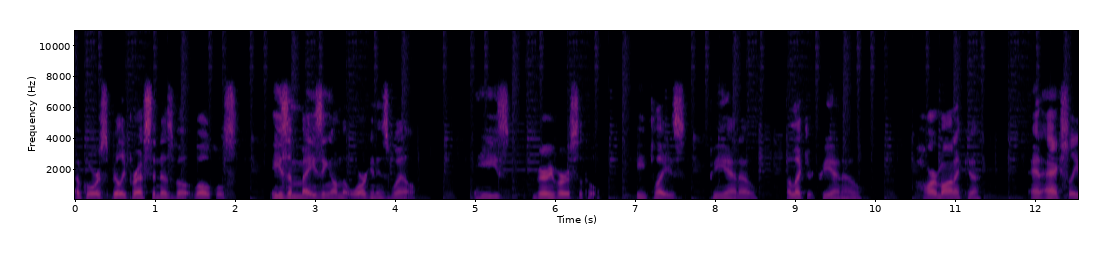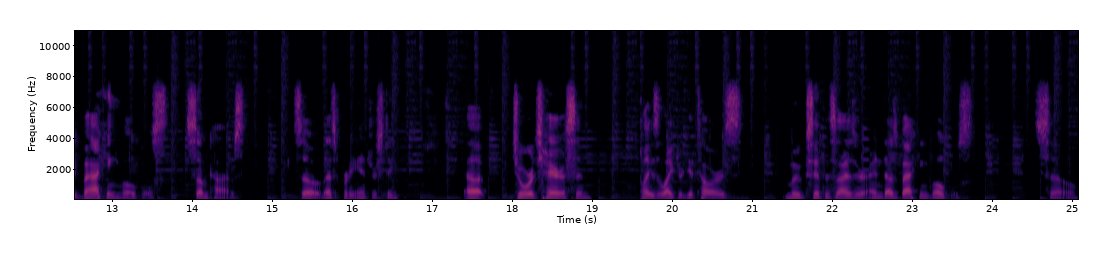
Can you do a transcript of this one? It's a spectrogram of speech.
of course, Billy Preston does vo- vocals. He's amazing on the organ as well. He's very versatile. He plays piano, electric piano, harmonica, and actually backing vocals sometimes. So that's pretty interesting. Uh, George Harrison plays electric guitars, Moog synthesizer, and does backing vocals. So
